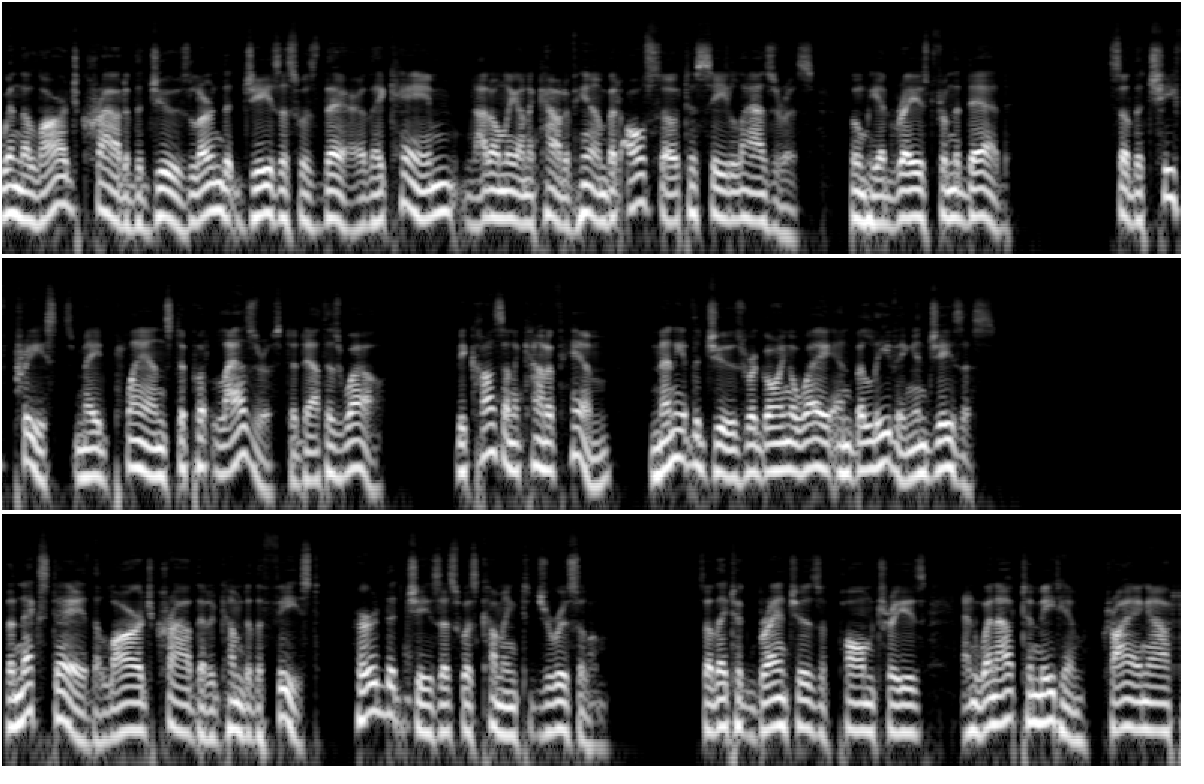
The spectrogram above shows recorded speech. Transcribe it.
When the large crowd of the Jews learned that Jesus was there, they came, not only on account of him, but also to see Lazarus, whom he had raised from the dead. So the chief priests made plans to put Lazarus to death as well, because on account of him many of the Jews were going away and believing in Jesus. The next day, the large crowd that had come to the feast heard that Jesus was coming to Jerusalem. So they took branches of palm trees and went out to meet him, crying out,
